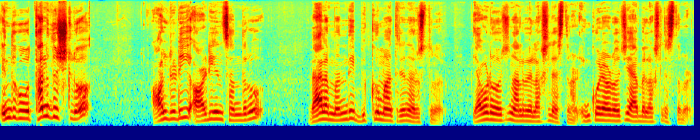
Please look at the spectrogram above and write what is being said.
ఎందుకు తన దృష్టిలో ఆల్రెడీ ఆడియన్స్ అందరూ వేల మంది బిక్కు మాత్రమే అరుస్తున్నారు ఎవడో వచ్చి నలభై లక్షలు ఇస్తున్నాడు. ఇంకోటి ఎవడో వచ్చి యాభై లక్షలు ఇస్తున్నాడు.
